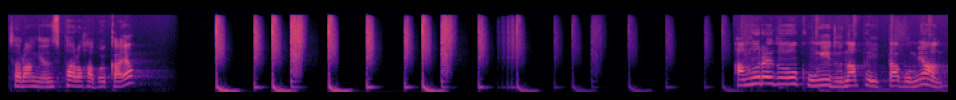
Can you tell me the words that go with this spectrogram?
저랑 연습하러 가볼까요? 아무래도 공이 눈앞에 있다 보면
